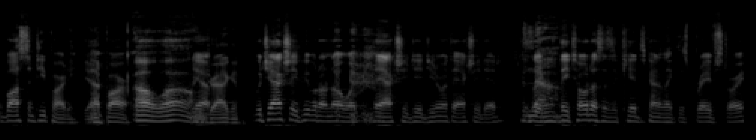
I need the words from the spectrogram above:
the Boston Tea Party. Yeah. That bar. Oh wow. Yeah. Dragon. Which actually, people don't know what they actually did. You know what they actually did? Because No. like, they told us as a kid, it's kind of like this brave story.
